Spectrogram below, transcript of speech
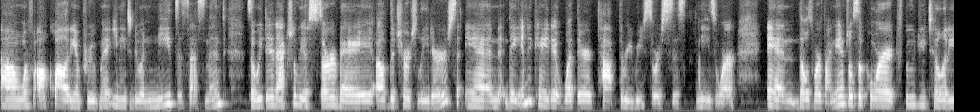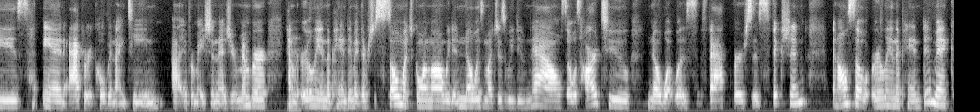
um, with all quality improvement, you need to do a needs assessment. So, we did actually a survey of the church leaders, and they indicated what their top three resources needs were. And those were financial support, food utilities, and accurate COVID 19 uh, information. As you remember, kind of early in the pandemic, there was just so much going on. We didn't know as much as we do now. So it was hard to know what was fact versus fiction. And also early in the pandemic,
